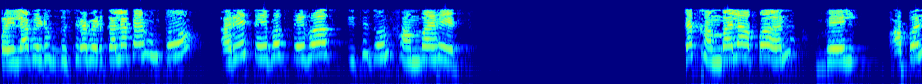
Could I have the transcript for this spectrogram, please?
पहिला बेडूक दुसऱ्या बेडकाला काय म्हणतो? अरे ते बघ ते बघ तिथे दोन खांब आहेत. त्या खांबाला आपण वेल आपण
